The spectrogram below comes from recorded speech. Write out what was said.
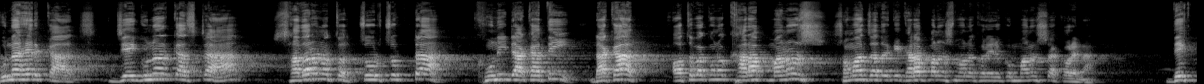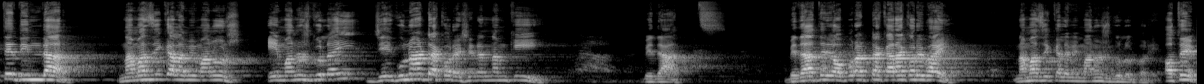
গুনাহের কাজ, যে গুনার কাজটা সাধারণত চোর চোপটা, খুনি ডাকাতি, ডাকাত অথবা কোনো খারাপ মানুষ, সমাজ যাদেরকে খারাপ মানুষ মনে করে, এরকম মানুষরা করে না। দেখতে দিনদার, নামাজি কালামি মানুষ, এই মানুষগুলাই যে গুনাহটা করে, সেটার নাম কি? বেদাত। বেদাতের অপরাধটা কারা করে ভাই? নামাজি কালামি মানুষগুলো করে। অতএব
